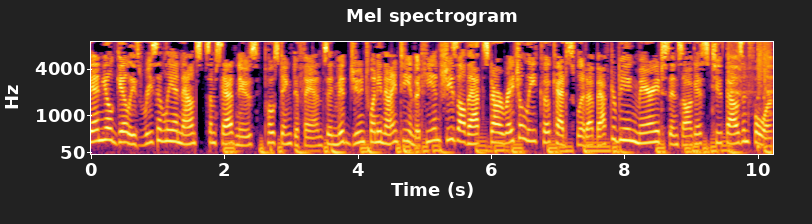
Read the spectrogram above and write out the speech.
Daniel Gillies recently announced some sad news, posting to fans in mid-June 2019 that he and She's All That star Rachael Leigh Cook had split up after being married since August 2004.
